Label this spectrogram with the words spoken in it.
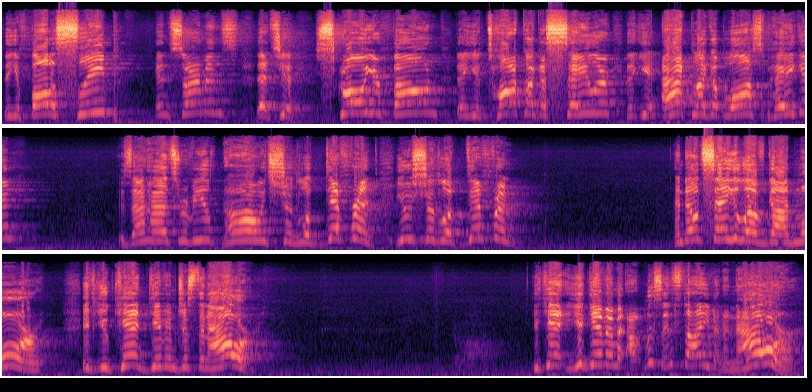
That you fall asleep in sermons, that you scroll your phone, that you talk like a sailor, that you act like a lost pagan? Is that how it's revealed? No, it should look different. You should look different. And don't say you love God more if you can't give Him just an hour. You can't, you give Him, uh, listen, it's not even an hour.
